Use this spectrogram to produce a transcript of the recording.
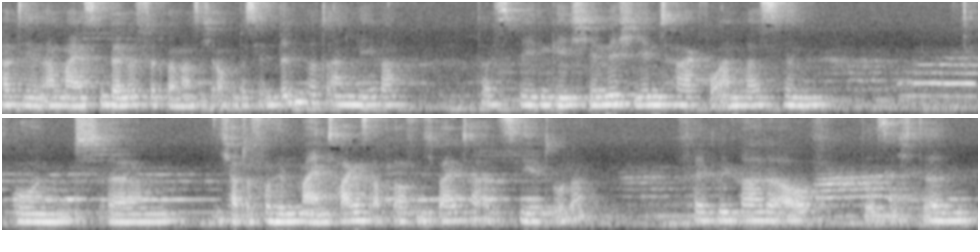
hat den am meisten Benefit, weil man sich auch ein bisschen bindet an Lehrer. Deswegen gehe ich hier nicht jeden Tag woanders hin. Und ähm, ich hatte vorhin meinen Tagesablauf nicht weiter erzählt, oder? Fällt mir gerade auf, dass ich dann,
